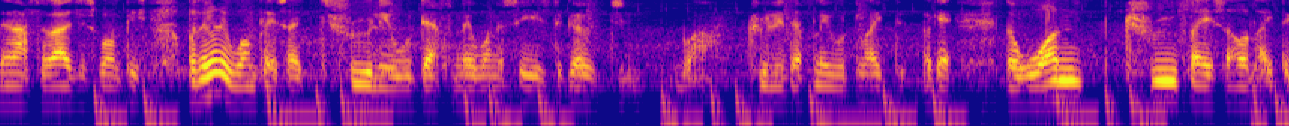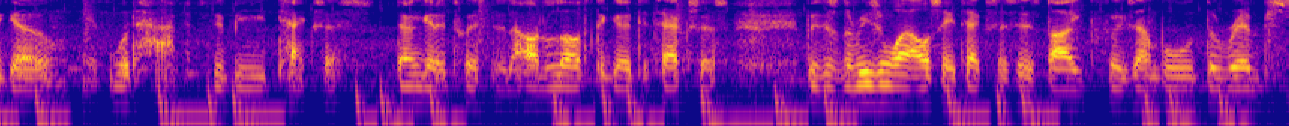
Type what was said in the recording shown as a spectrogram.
then after that, just One Piece. But the only one place I truly would definitely want to see is to go to. Well, truly, definitely would like to. Okay, the one true place I would like to go it would have to be Texas. Don't get it twisted. I would love to go to Texas because the reason why I'll say Texas is like, for example, the ribs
